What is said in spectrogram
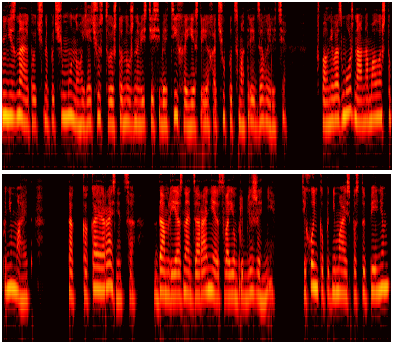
не знаю точно почему, но я чувствую, что нужно вести себя тихо, если я хочу подсмотреть за Верити. Вполне возможно, она мало что понимает. Так какая разница, дам ли я знать заранее о своем приближении? Тихонько поднимаюсь по ступеням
